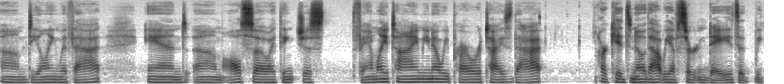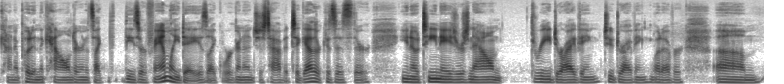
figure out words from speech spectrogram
um, dealing with that and um, also i think just family time you know we prioritize that our kids know that. We have certain days that we kind of put in the calendar and it's like these are family days like we're going to just have it together because as they're you know teenagers now and three driving two driving whatever um,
